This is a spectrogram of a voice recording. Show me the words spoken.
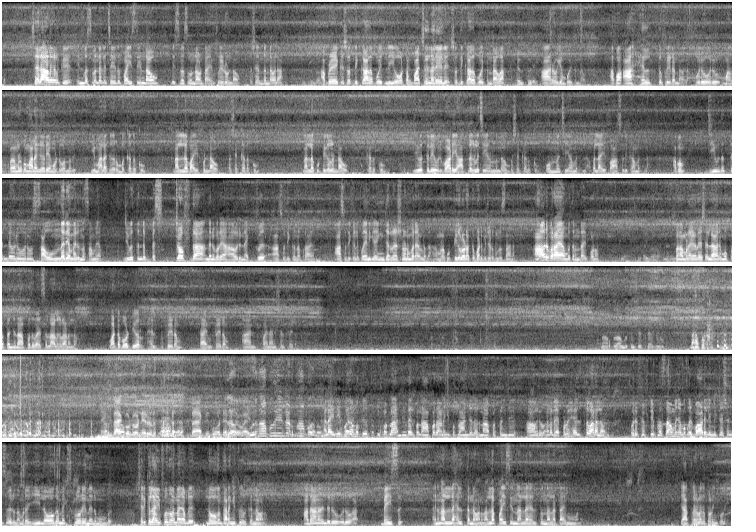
ചില ആളുകൾക്ക് ഇൻവെസ്റ്റ്മെന്റ് ഒക്കെ ചെയ്ത് പൈസ ഉണ്ടാവും ബിസിനസ്സും ഉണ്ടാവും ടൈം ഫ്രീഡം ഉണ്ടാവും. പക്ഷേ എന്തുണ്ടാവില്ല? അപ്പോഴേക്ക് ശ്രദ്ധിക്കാതെ പോയിട്ടുണ്ട്. ഈ ഓട്ടപ്പാച്ചിലിനിടയിൽ ശ്രദ്ധിക്കാതെ പോയിട്ടുണ്ടാവുക. ആരോഗ്യം പോയിട്ടുണ്ടാവും. അപ്പോൾ ആ ഹെൽത്ത് ഫ്രീഡം ഉണ്ടാവില്ല ഒരു ഒരു ഇപ്പോൾ നമ്മളിപ്പോൾ മല കയറി അങ്ങോട്ട് വന്നത്. ഈ മല കയറുമ്പോൾ കിതക്കും. നല്ല വൈഫ് ഉണ്ടാവും പക്ഷെ കിതക്കും. നല്ല കുട്ടികളുണ്ടാവും കിതക്കും. ജീവിതത്തിൽ ഒരുപാട് യാത്രകൾ ചെയ്യണമെന്നുണ്ടാവും പക്ഷെ കിതക്കും. ഒന്നും ചെയ്യാൻ പറ്റില്ല. അപ്പോൾ ലൈഫ് ആസ്വദിക്കാൻ പറ്റില്ല. അപ്പം ജീവിതത്തിന്റെ ഒരു ഒരു സൗന്ദര്യം വരുന്ന സമയം ജീവിതത്തിന്റെ ബെസ്റ്റ് ഓഫ് ദ എന്താണ് പറയുക ആ ഒരു നെക്ടർ ആസ്വദിക്കുന്ന പ്രായം ആസ്വദിക്കണം ഇപ്പോൾ എനിക്ക് യങ് ജനറേഷനോടും പറയാനുള്ളതാണ് നമ്മളെ കുട്ടികളോടൊക്കെ പഠിപ്പിച്ചു കൊടുക്കുന്ന സാധനം. ആ ഒരു പ്രായമാകുമ്പോഴത്തേനും എന്തായി പോകണം ഇപ്പോൾ നമ്മൾ ഏകദേശം എല്ലാവരും മുപ്പത്തഞ്ച് നാൽപ്പത് വയസ്സുള്ള ആളുകളാണല്ലോ. What about your health freedom time freedom and financial freedom നാൽപ്പതാകുമ്പോഴത്തേക്കും set ആക്കണം. ഈ ബാക്കോട്ട് കൊണ്ടുവരുള്ളൂ. ബാക്ക് ഒരു കഴിഞ്ഞിട്ട് അടുത്ത അല്ല ഇനിയിപ്പോ നമുക്ക് ഇപ്പൊ പ്ലാൻ ചെയ്താൽ ഇപ്പൊ നാപ്പതാണെങ്കിൽ ഇപ്പൊ പ്ലാൻ ചെയ്ത ഒരു നാപ്പത്തഞ്ച് ആ ഒരു അങ്ങനെ എപ്പോഴും ഹെൽത്ത് വേണല്ലോ. ഒരു ഫിഫ്റ്റി പ്ലസ് ആകുമ്പോൾ നമുക്ക് ഒരുപാട് ലിമിറ്റേഷൻസ് വരും നമ്മുടെ ഈ ലോകം എക്സ്പ്ലോർ ചെയ്യുന്നതിന് മുമ്പ്. ശരിക്കും ലൈഫ് എന്ന് പറഞ്ഞാൽ നമ്മൾ ലോകം കറങ്ങി തീർക്കുന്ന വേണം. അതാണ് അതിന്റെ ഒരു ഒരു ബേസ് അതിന് നല്ല ഹെൽത്ത് തന്നെ വേണം. നല്ല പൈസയും നല്ല ഹെൽത്തും നല്ല ടൈമും വേണം. യാത്രകളൊക്കെ തുടങ്ങിക്കോളി.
